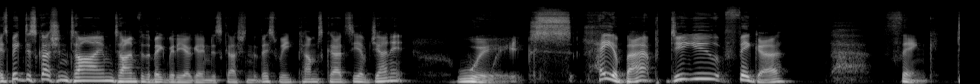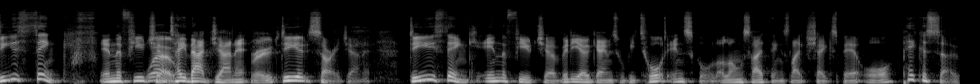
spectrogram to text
It's big discussion time. Time for the big video game discussion that this week comes courtesy of Janet Wicks. Hey, Abap, do you figure, think, do you think in the future, Whoa. take that, Janet. Rude. Do you, sorry, Janet. Do you think in the future video games will be taught in school alongside things like Shakespeare or Picasso?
